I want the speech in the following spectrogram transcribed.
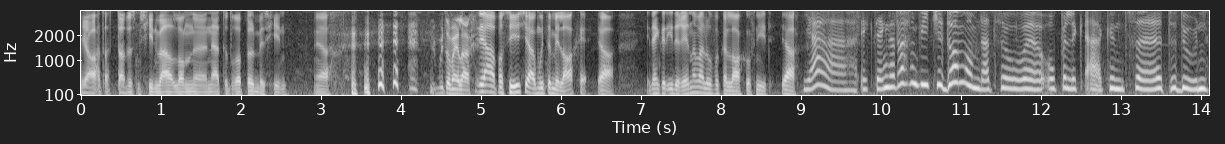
ja, dat, dat is misschien wel dan uh, net de druppel misschien. Ja. Je moet ermee lachen. Ja, precies. Ja, je moet ermee lachen. Ja. Ik denk dat iedereen er wel over kan lachen, of niet? Ja, ja ik denk dat was een beetje dom om dat zo uh, openlijk erkend uh, te doen.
